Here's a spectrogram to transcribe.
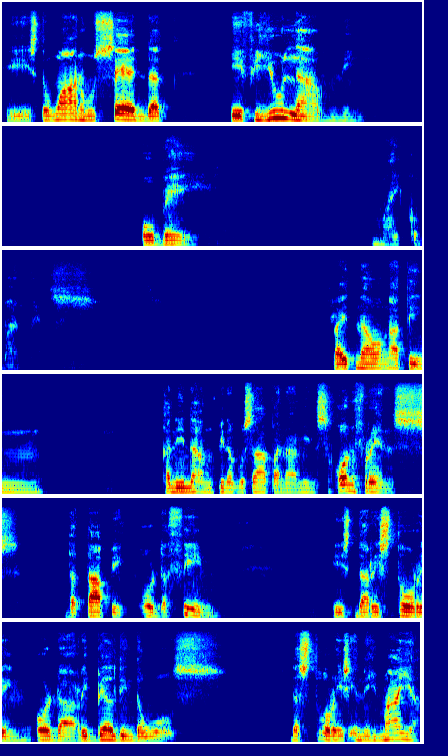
He is the one who said that if you love me, obey my command. Right now ang ating kanina ang pinag-usapan namin sa conference, the topic or the theme is the restoring or the rebuilding the walls. The story is in Nehemiah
